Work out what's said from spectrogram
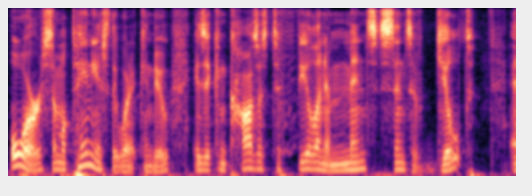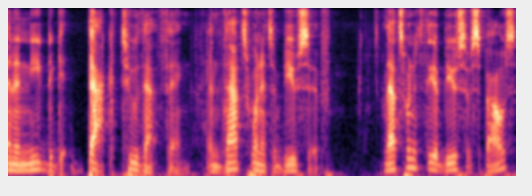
Or simultaneously, what it can do is it can cause us to feel an immense sense of guilt and a need to get back to that thing. And that's when it's abusive. That's when it's the abusive spouse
